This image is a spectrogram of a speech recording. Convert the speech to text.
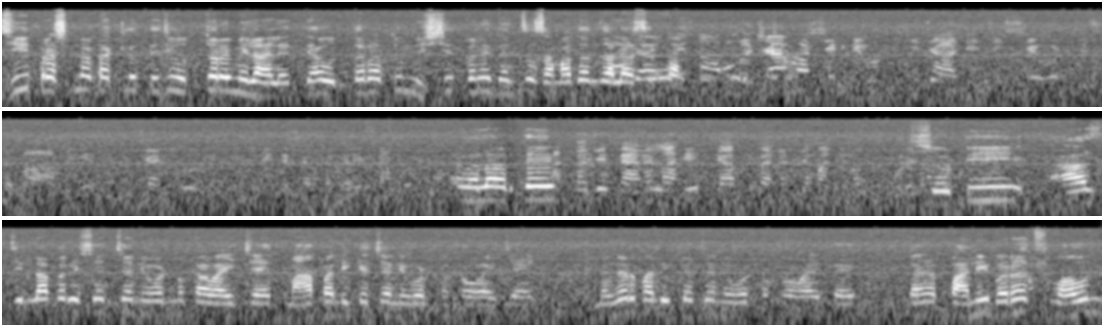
जी प्रश्न टाकले त्याची उत्तरं मिळाले त्या उत्तरातून निश्चितपणे त्यांचं समाधान झालं असेल. निवडणुकीच्या आधीची शेवटची सभा आहे. मला वाटते आता जे पॅनल आहे त्या पॅनलच्या माध्यमातून पुढे शेवटी आज जिल्हा परिषदच्या निवडणुका व्हायच्या आहेत महापालिकेच्या निवडणुका व्हायच्या आहेत नगरपालिकेच्या निवडणुका व्हायच्या आहेत. पण पाणी बरंच वाहून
